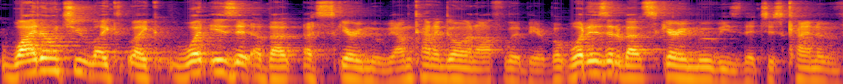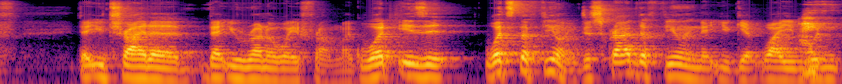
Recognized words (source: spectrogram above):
why don't you like like what is it about a scary movie? I'm kind of going off lib here, but what is it about scary movies that just kind of that you try to that you run away from? Like what is it? What's the feeling? Describe the feeling that you get why you wouldn't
